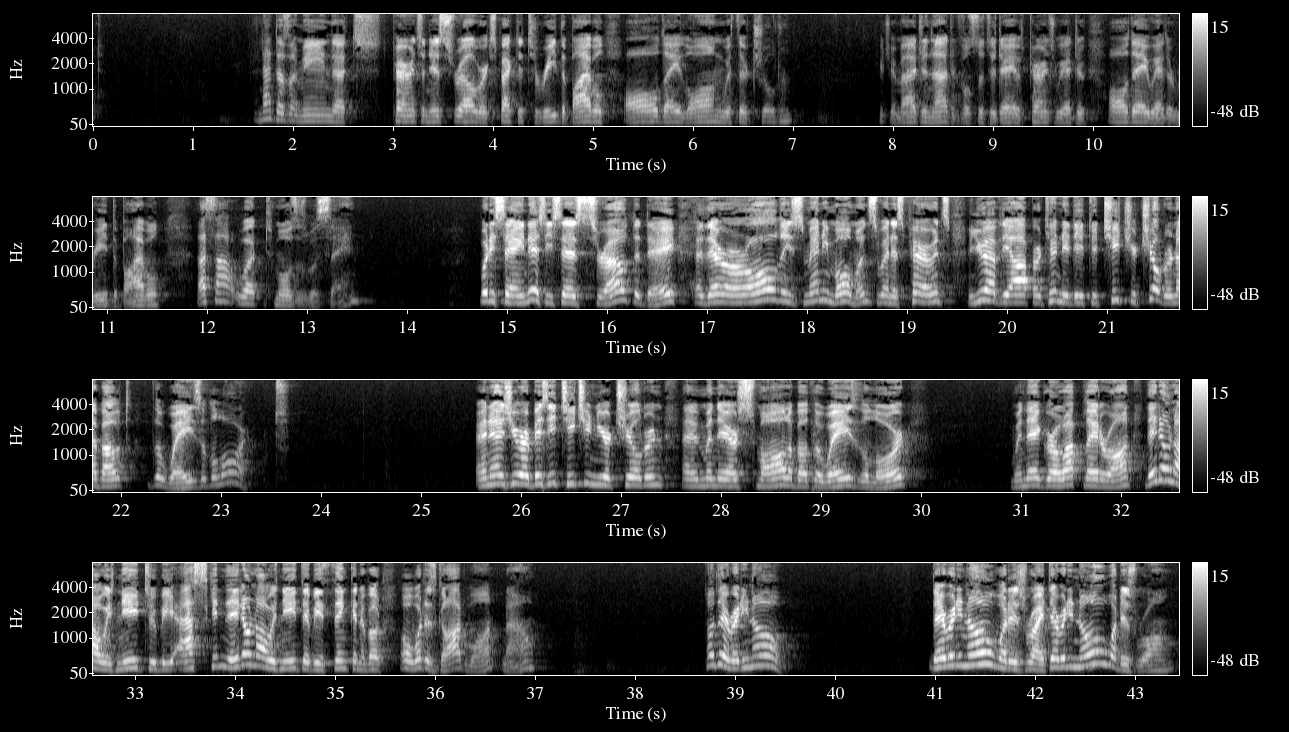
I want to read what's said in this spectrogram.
And that doesn't mean that parents in Israel were expected to read the Bible all day long with their children. Could you imagine that? If also today, as parents, we had to, all day, we had to read the Bible. That's not what Moses was saying. What he's saying is, he says, throughout the day, there are all these many moments when, as parents, you have the opportunity to teach your children about the ways of the Lord. And as you are busy teaching your children, and when they are small, about the ways of the Lord, when they grow up later on, they don't always need to be asking, they don't always need to be thinking about, oh, what does God want now? No, they already know. They already know what is right, they already know what is wrong.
